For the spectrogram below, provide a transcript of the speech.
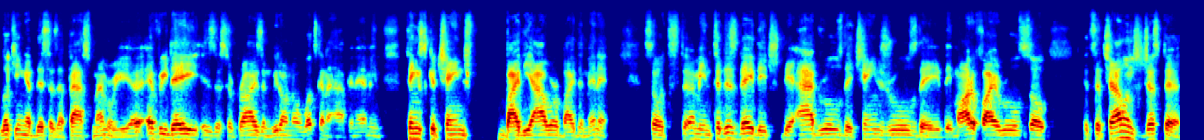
looking at this as a past memory. Uh, every day is a surprise and we don't know what's going to happen. I mean things could change by the hour by the minute. So it's i mean to this day they they add rules they change rules they they modify rules. So it's a challenge just to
